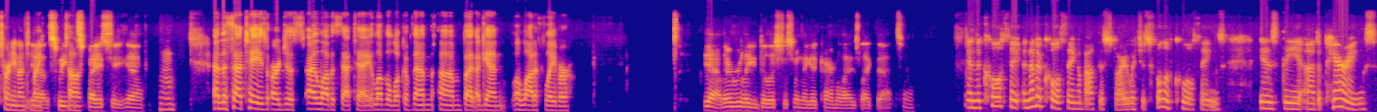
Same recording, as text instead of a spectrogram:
turning onto Yeah, my sweet tongue. and spicy. Yeah. and the satays are just I love a satay. I love the look of them. Um, but again, a lot of flavor. Yeah, they're really delicious when they get caramelized like that. So And the cool thing, another cool thing about this story, which is full of cool things, is the uh, the pairings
